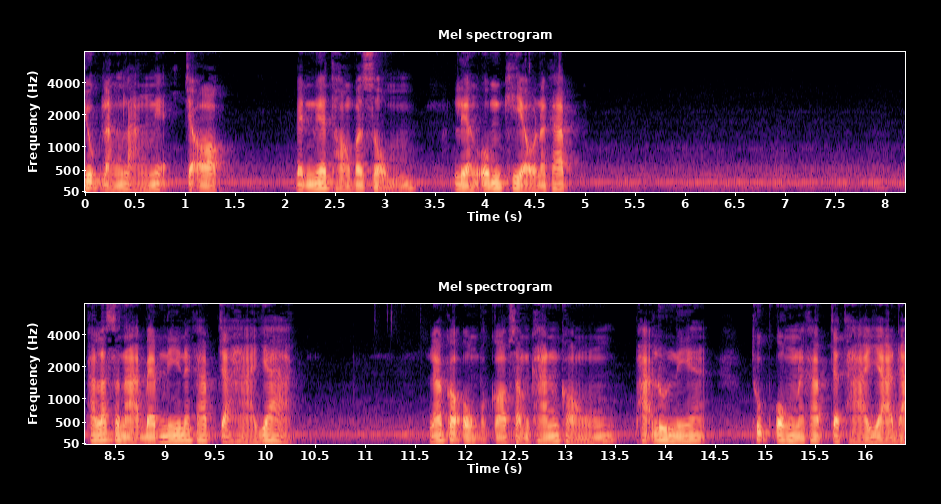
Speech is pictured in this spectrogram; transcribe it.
ยุคหลังๆเนี่ยจะออกเป็นเนื้อทองผสม เหลืองอมเขียวนะครับพระลักษณะแบบนี้นะครับจะหายาก แล้วก็องค์ประกอบสำคัญของพระรุ่นนี้ทุกองค์นะครับจะทายาด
